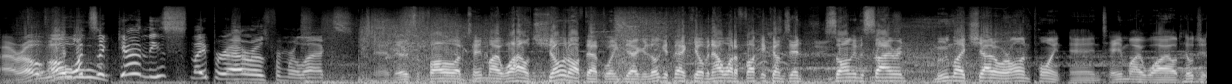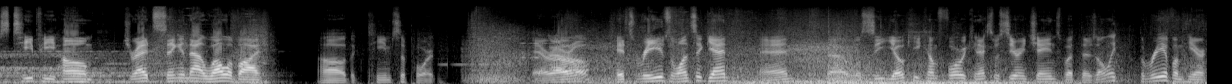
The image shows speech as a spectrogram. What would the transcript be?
arrow. Oh, once again, these sniper arrows from Relax. And there's the follow-up. Tame My Wild showing off that Blink Dagger. They'll get that kill, but now Watafaka comes in. Song of the Siren, Moonlight Shadow are on point, and Tame My Wild, he'll just TP home. Dread singing that lullaby. Oh, the team support. Arrow Arrow. hits Reeves once again, and uh, we'll see Yoki come forward, connects with Searing Chains, but there's only three of them here.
